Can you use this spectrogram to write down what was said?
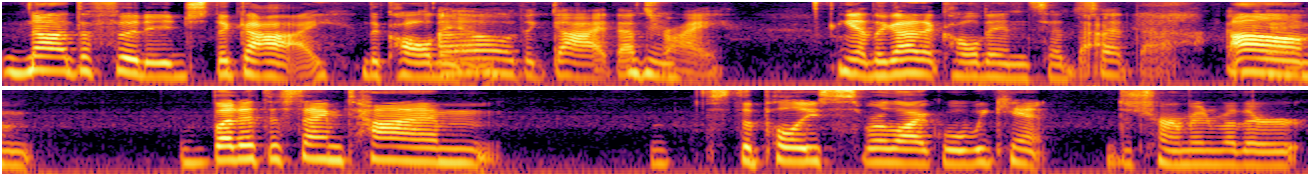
not the footage, the guy that called in. oh, the guy. That's Mhm. right. Yeah, the guy that called in said that. Said that. Okay. Um, but at the same time, the police were like, "Well, we can't determine whether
